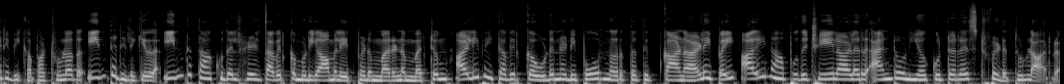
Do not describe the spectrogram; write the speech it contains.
தெரிவிக்கப்பட்டுள்ளது. இந்த நிலையில் இந்த தாக்குதல்கள் தவிர்க்க முடியாமல் ஏற்படும் மரணம் மற்றும் அழிவை தவிர்க்க உடனடி போர் நிறுத்தத்திற்கான அழைப்பை ஐநா பொதுச் செயலாளர் ஆண்டோனியோ குட்டரெஸ்ட் விடுத்துள்ளார்.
